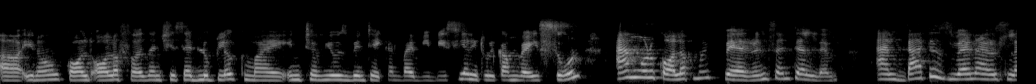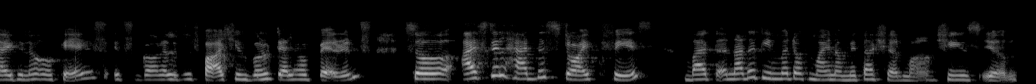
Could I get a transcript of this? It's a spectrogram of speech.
uh, you know called all of us and she said look look my interview has been taken by bbc and it will come very soon. I'm going to call up my parents and tell them and that is when i was like you know okay it's, it's gone a little far she's going to tell her parents so i still had this stoic face but another teammate of mine amita sharma she's um,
